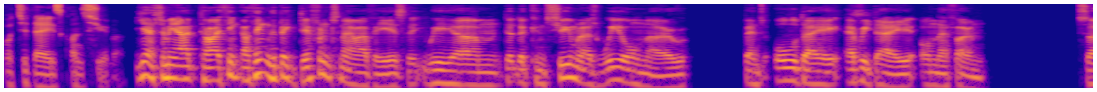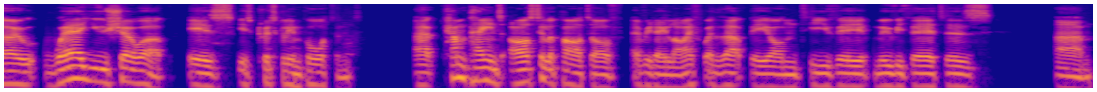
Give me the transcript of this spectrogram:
for today's consumer. Yes, I mean, I, I think I think the big difference now, Avi, is that we um, that the consumer, as we all know, spends all day, every day on their phone. So where you show up is is critically important. Uh, campaigns are still a part of everyday life, whether that be on TV, movie theaters, um,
